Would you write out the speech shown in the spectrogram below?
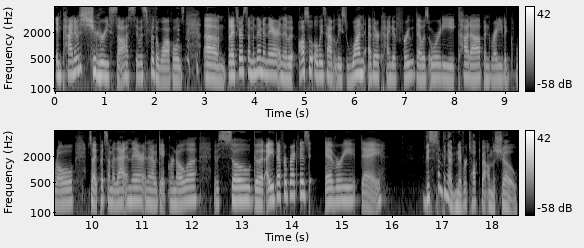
In kind of a sugary sauce. It was for the waffles. Um, but I throw some of them in there, and then I would also always have at least one other kind of fruit that was already cut up and ready to roll. So I put some of that in there, and then I would get granola. It was so good. I eat that for breakfast every day. This is something I've never talked about on the show.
